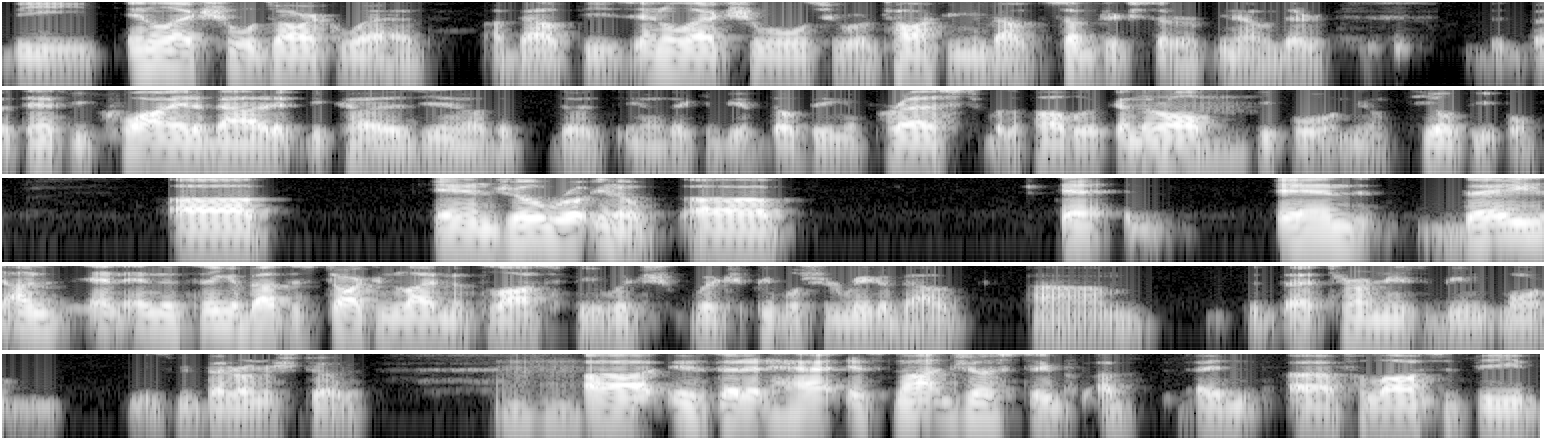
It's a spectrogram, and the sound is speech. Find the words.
the intellectual dark web about these intellectuals who are talking about subjects that are, you know, they're, but they have to be quiet about it because, you know, the, the you know, they could be, they're being oppressed by the public and they're mm-hmm. all people, you know, Thiel people. Uh, and Joe wrote, you know, uh, and, and they, and, and the thing about this dark enlightenment philosophy, which, which people should read about, um, that term needs to be more, needs to be better understood. Mm-hmm. Uh, is that it had it's not just a, a, a philosophy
